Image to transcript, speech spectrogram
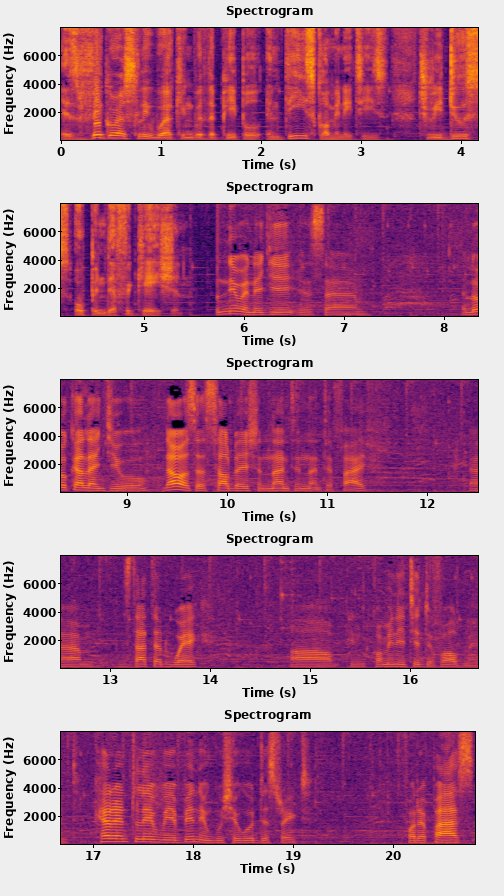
is vigorously working with the people in these communities to reduce open defecation. New Energy is um, a local NGO that was established in 1995. Um, started work uh, in community development. Currently, we've been in Gushegu district for the past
